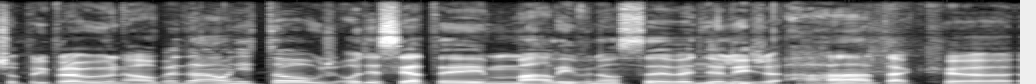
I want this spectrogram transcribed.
čo pripravujú na obed a oni to už o desiatej mali v nose, vedeli, mm-hmm. že aha, tak e,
